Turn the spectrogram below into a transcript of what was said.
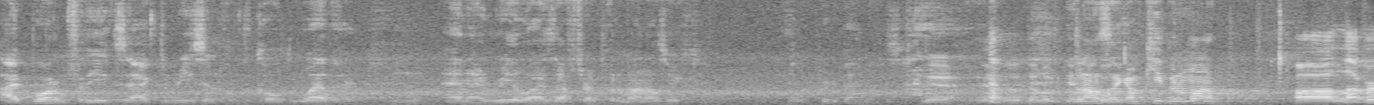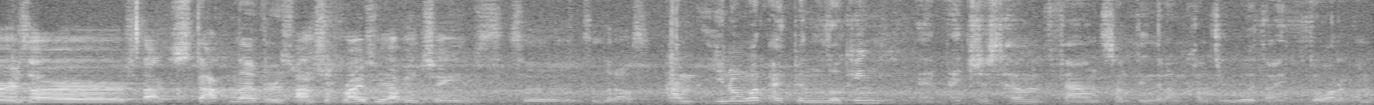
I bought them for the exact reason of the cold weather, Mm-hmm. and I realized after I put them on, I was like, they look pretty badass. Yeah, yeah, they, they look. They And I was look like, I'm keeping them on. uh, levers are stock. Stock levers. I'm surprised you haven't changed to something else. I'm, you know what? I've been looking, and I just haven't found something that I'm comfortable with. I thought I'm.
